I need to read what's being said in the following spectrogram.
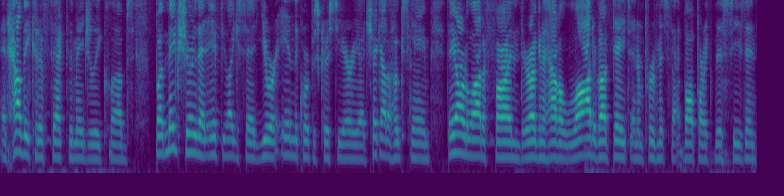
and how they could affect the major league clubs. But make sure that if, like I said, you are in the Corpus Christi area, check out a Hooks game. They are a lot of fun. They're going to have a lot of updates and improvements to that ballpark this season.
